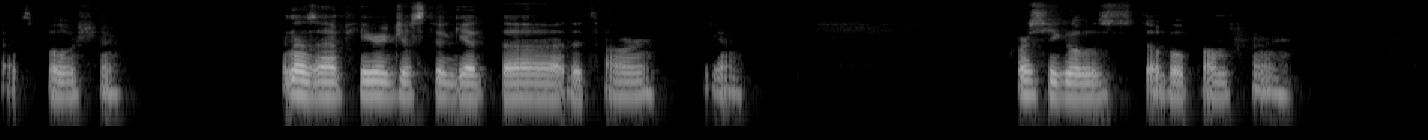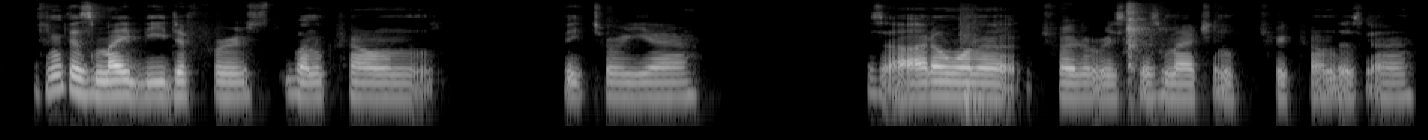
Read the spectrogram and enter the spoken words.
That's bullshit. Gonna zap here just to get the the tower. Yeah. Of course he goes double pump? I think this might be the first one crown victory, yeah. Cause I don't wanna try to risk this match and trick on this guy. I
